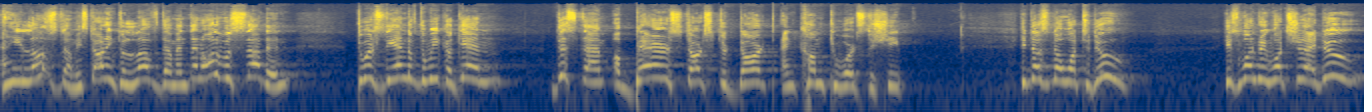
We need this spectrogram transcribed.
And he loves them. He's starting to love them. And then all of a sudden, towards the end of the week again, this time a bear starts to dart and come towards the sheep. He doesn't know what to do. He's wondering, what should I do?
